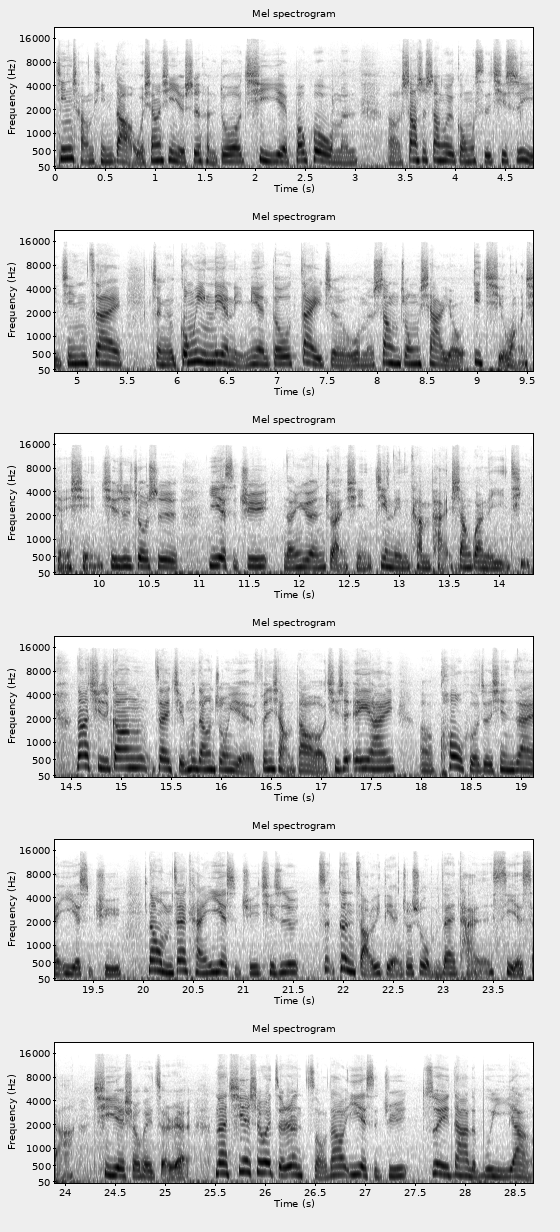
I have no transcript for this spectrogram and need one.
经常听到，我相信也是很多企业，包括我们呃上市上柜公司，其实已经在整个供应链里面都带着我们上中下游一起往前行。其实就是 ESG 能源转型、近零碳排相关的议题。那其实刚刚在节目当中也分享到了，其实 AI 呃扣合着现在 ESG。那我们在谈 ESG，其实这更早一点就是我们在谈 CSR 企业。社会责任，那企业社会责任走到 ESG 最大的不一样，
